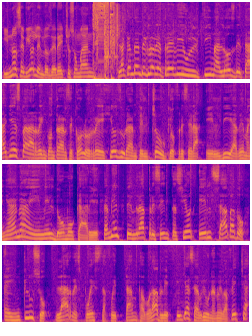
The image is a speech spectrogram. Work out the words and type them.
y no se violen los derechos humanos. La cantante Gloria Trevi ultima los detalles para reencontrarse con los regios durante el show que ofrecerá el día de mañana en el Domo Care. También tendrá presentación el sábado e incluso la respuesta fue tan favorable que ya se abrió una nueva fecha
